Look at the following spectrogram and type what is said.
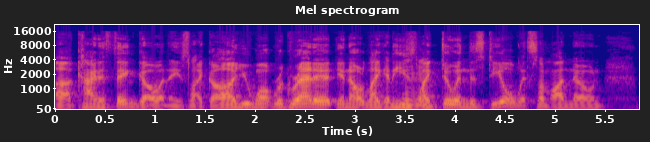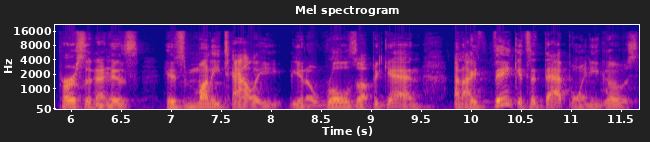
uh, kind of thing going. And he's like, oh, you won't regret it, you know, like, and he's like doing this deal with some unknown person, and his his money tally, you know, rolls up again. And I think it's at that point he goes,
